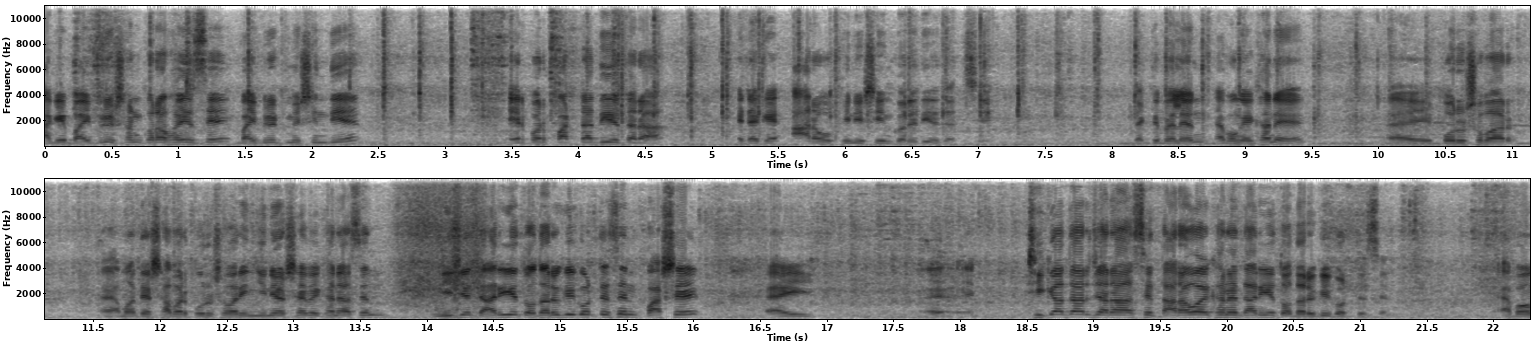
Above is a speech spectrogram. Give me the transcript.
আগে ভাইব্রেশন করা হয়েছে, ভাইব্রেট মেশিন দিয়ে। এরপর পাট্টা দিয়ে তারা এটাকে আরও ফিনিশিং করে দিয়ে যাচ্ছে। দেখতে পেলেন? এবং এখানে পৌরসভার, আমাদের সাভার পৌরসভার ইঞ্জিনিয়ার সাহেব এখানে আছেন। নিজে দাঁড়িয়ে তদারকি করতেছেন, পাশে এই ঠিকাদার যারা আছে, তারাও এখানে দাঁড়িয়ে তদারকি করতেছেন। এবং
